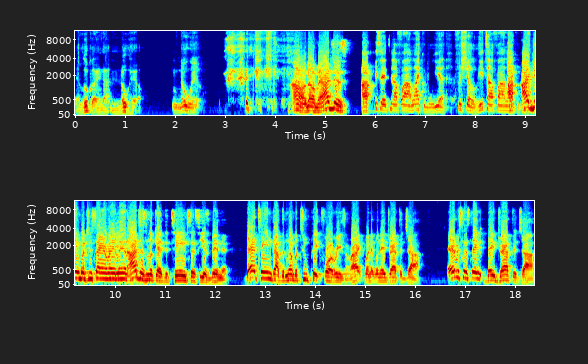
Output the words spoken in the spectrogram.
And Luka ain't got no help. No help. I don't know, man. I just I, he said top five likable. Yeah, for sure. He top five likable. I, I, get what you're saying, Ray Lynn. I just look at the team since he has been there. That team got the number two pick for a reason, right? When they, when they drafted Ja. Ever since they, they drafted Ja,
